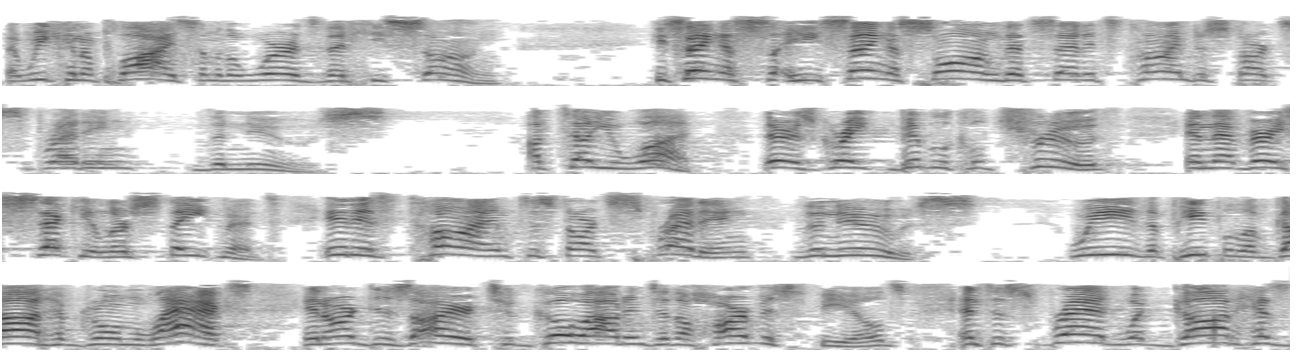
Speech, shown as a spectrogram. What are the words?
that we can apply some of the words that he sung. He sang, a, he sang a song that said, It's time to start spreading the news. I'll tell you what, there is great biblical truth in that very secular statement. It is time to start spreading the news. We, the people of God, have grown lax in our desire to go out into the harvest fields and to spread what God has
